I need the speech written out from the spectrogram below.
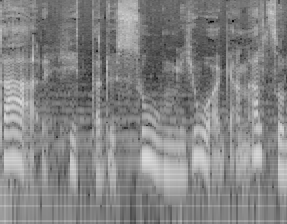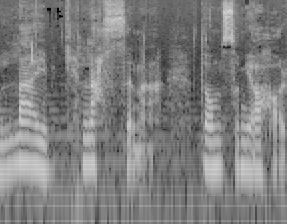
där hittar du Zoom-yogan, alltså liveklasserna de som jag har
